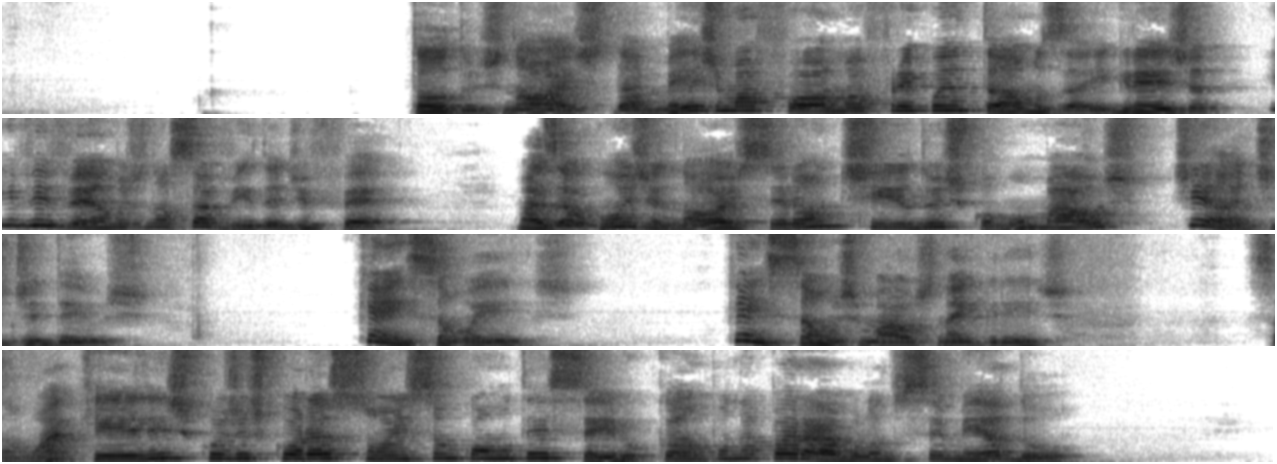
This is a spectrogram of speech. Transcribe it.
Todos nós, da mesma forma, frequentamos a Igreja e vivemos nossa vida de fé, mas alguns de nós serão tidos como maus diante de Deus. Quem são eles? Quem são os maus na Igreja? São aqueles cujos corações são como o terceiro campo na parábola do semeador.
